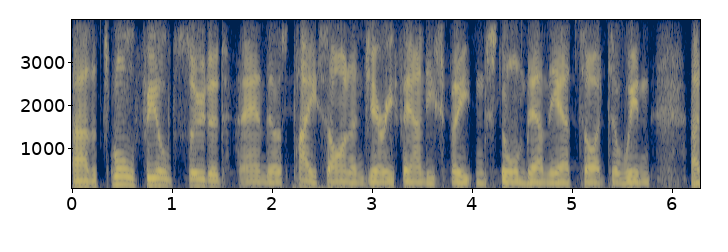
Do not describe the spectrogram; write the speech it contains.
Uh, the small field suited and there was pace on, and Jerry found his feet and stormed down the outside to win. Uh,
